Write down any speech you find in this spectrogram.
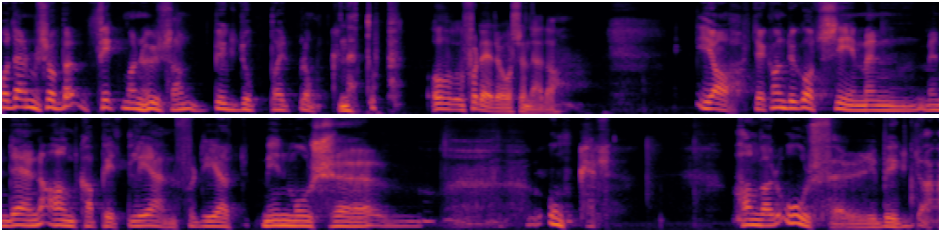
og dermed så fikk man husene bygd opp på et blunk. Nettopp. Og for dere òg, skjønner jeg da. Ja, det kan du godt si, men, men det er en annen kapittel igjen. Fordi at min mors uh, onkel, han var ordfører i bygda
